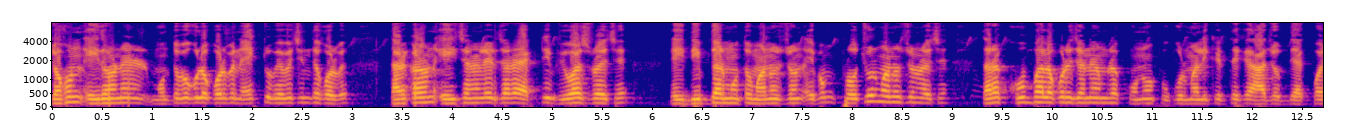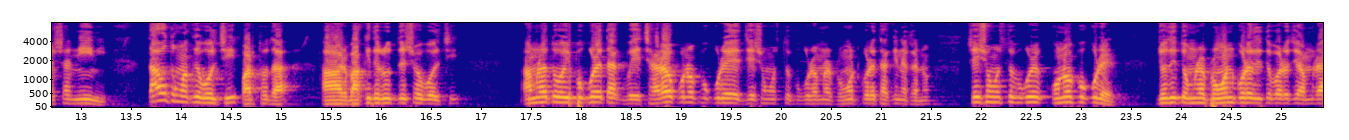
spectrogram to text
যখন এই ধরনের মন্তব্যগুলো করবে না, একটু ভেবেচিন্তে করবে। তার কারণ এই চ্যানেলের যারা অ্যাক্টিভ ভিউয়ার্স রয়েছে, এই দীপদার মতো মানুষজন এবং প্রচুর মানুষজন রয়েছে, তারা খুব ভালো করে জানে আমরা কোনো পুকুর মালিকের থেকে আজ অব্দি এক পয়সা নিইনি। তাও তোমাকে বলছি, পার্থদা, আর বাকিদের উদ্দেশ্যেও বলছি, আমরা তো ওই পুকুরে থাকব। এছাড়াও কোনো পুকুরে যে সমস্ত পুকুর আমরা প্রমোট করে থাকি না কেন, সেই সমস্ত পুকুরে কোনো পুকুরের যদি তোমরা প্রমাণ করে দিতে পারো যে আমরা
